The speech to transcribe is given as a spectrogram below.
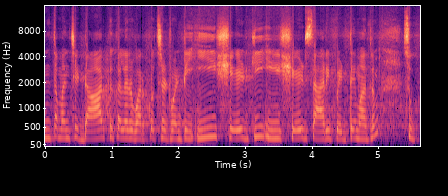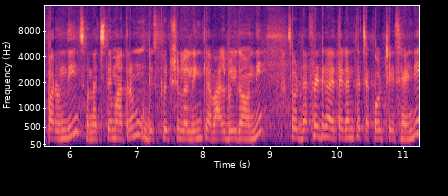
ఇంత మంచి డార్క్ కలర్ వర్క్ వచ్చినటువంటి ఈ షేడ్కి ఈ షేడ్ శారీ పెడితే మాత్రం సూపర్ ఉంది. సో నచ్చితే మాత్రం డిస్క్రిప్షన్లో లింక్ అవైలబుల్గా ఉంది. సో డెఫినెట్గా అయితే కనుక చెక్అవుట్ చేసేయండి.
